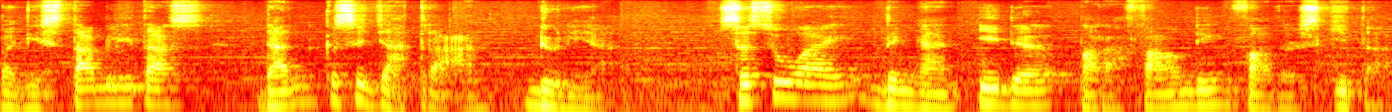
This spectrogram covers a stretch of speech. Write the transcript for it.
bagi stabilitas dan kesejahteraan dunia. Sesuai dengan ide para founding fathers kita.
